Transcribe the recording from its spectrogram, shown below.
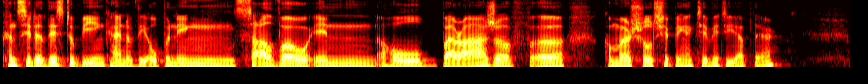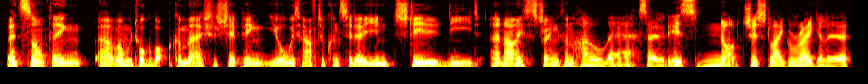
consider this to being kind of the opening salvo in a whole barrage of uh, commercial shipping activity up there? That's something uh, when we talk about commercial shipping, you always have to consider you still need an ice strength and hull there. So it is not just like regular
